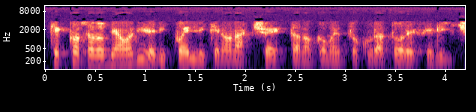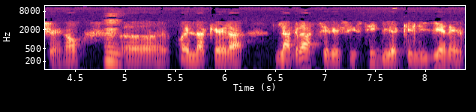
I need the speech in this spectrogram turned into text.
che cosa dobbiamo dire di quelli che non accettano come il procuratore felice, no? mm. eh, quella che era la grazia irresistibile che gli viene,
